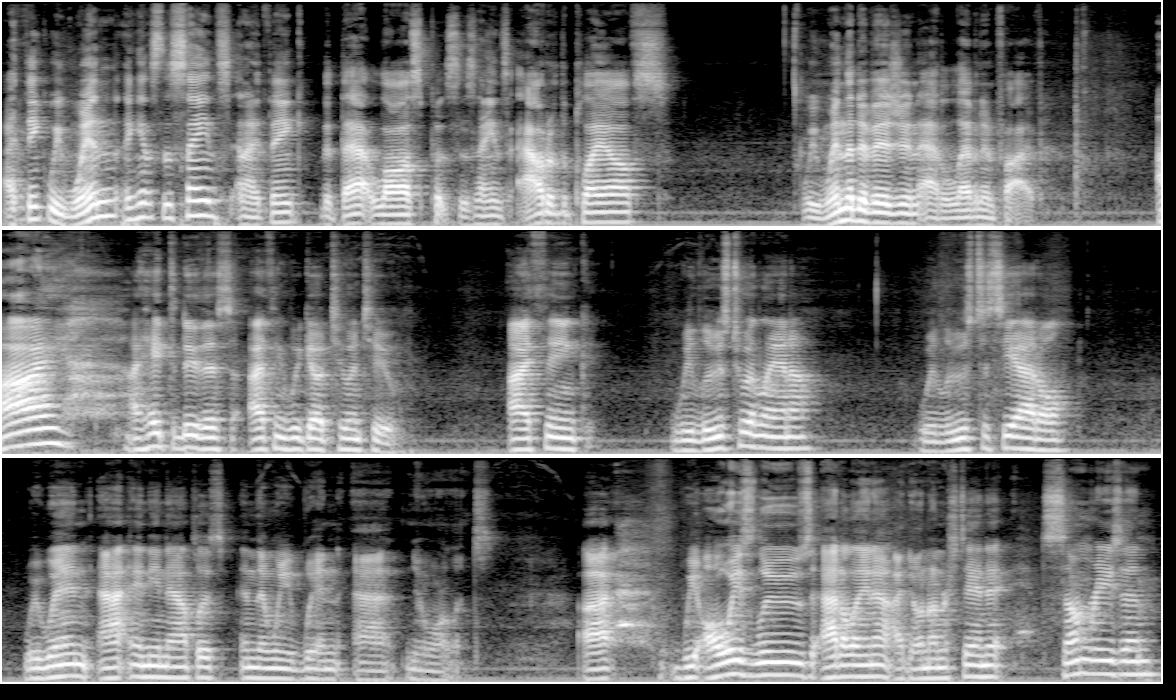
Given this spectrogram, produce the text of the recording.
i think we win against the saints and i think that that loss puts the saints out of the playoffs we win the division at 11 and 5 I I hate to do this. I think we go 2 and 2. I think we lose to Atlanta, we lose to Seattle, we win at Indianapolis, and then we win at New Orleans. Uh, we always lose at Atlanta. I don't understand it. some reason,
